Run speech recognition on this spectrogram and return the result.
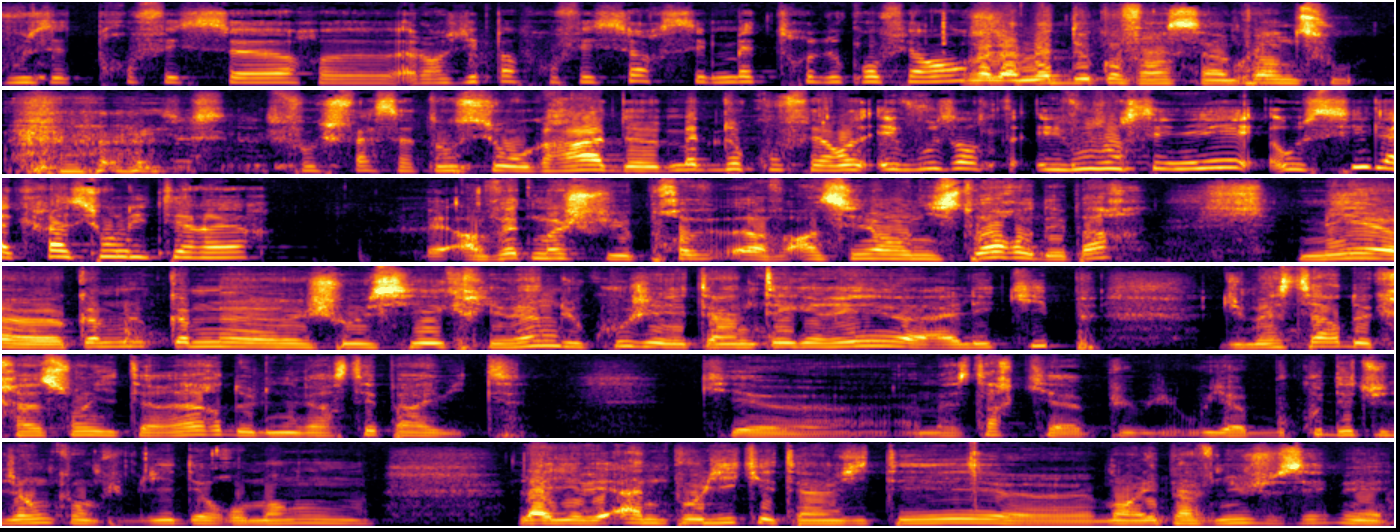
Vous êtes professeur, euh, alors je dis pas professeur, c'est maître de conférence Voilà, maître de conférence, c'est un peu en dessous. Il faut que je fasse attention au grade, maître de conférence. Et vous, et vous enseignez aussi la création littéraire? Ben, en fait, moi, je suis enseignant en histoire au départ, mais euh, comme, comme euh, je suis aussi écrivain, du coup, j'ai été intégré à l'équipe du master de création littéraire de l'université Paris 8 qui est euh, un master qui a où il y a beaucoup d'étudiants qui ont publié des romans. Là, il y avait Anne Poli qui était invitée. Euh, bon, elle n'est pas venue, je sais, mais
